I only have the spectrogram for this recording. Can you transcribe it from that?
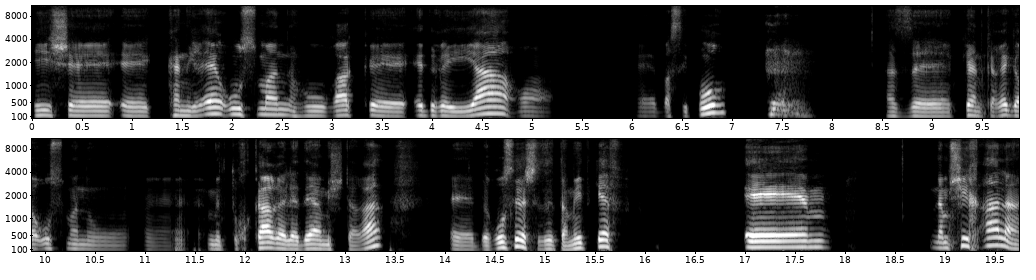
היא שכנראה אוסמן הוא רק אה, עד ראייה או אה, בסיפור. אז אה, כן, כרגע אוסמן הוא אה, מתוחקר על ידי המשטרה אה, ברוסיה, שזה תמיד כיף. אה, נמשיך הלאה.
